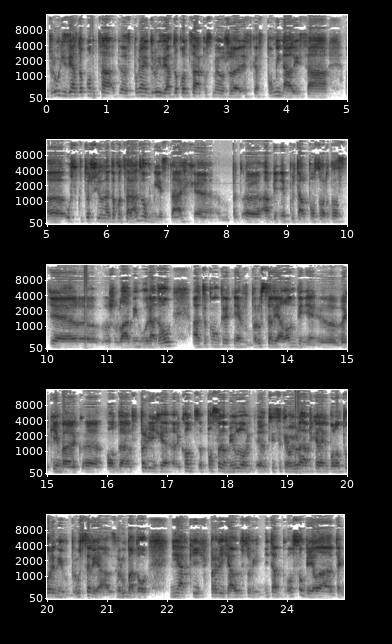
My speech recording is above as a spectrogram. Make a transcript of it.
druhý zjazd dokonca, e, spomínaný druhý zjazd dokonca, ako sme už dneska spomínali, sa uh, uskutočnil na, dokonca na dvoch miestach, uh, aby nepútal pozornosť uh, už vládnych úradov, a to konkrétne v Bruseli a Londýne. Uh, kým uh, od v prvých konc, poslednom júlo, 30. júla napríklad, ak bol otvorený v Bruseli a zhruba do nejakých prvých augustových dní tam pôsobil, tak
